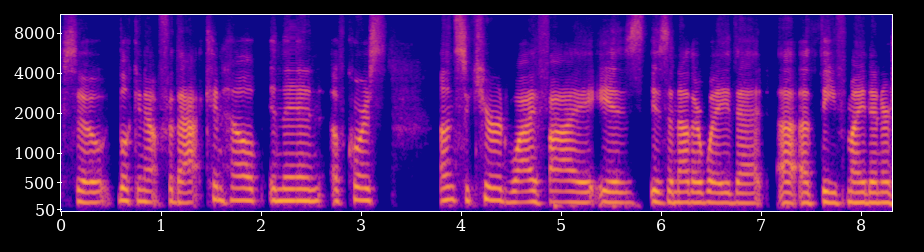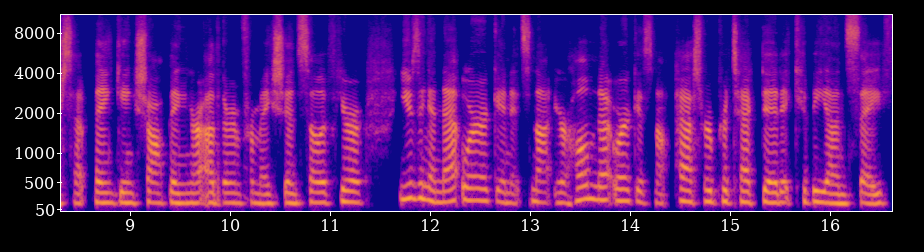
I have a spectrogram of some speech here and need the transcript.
So looking out for that can help. And then, of course, unsecured Wi-Fi is is another way that a, a thief might intercept banking, shopping, or other information. So if you're using a network and it's not your home network, it's not password protected, it could be unsafe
